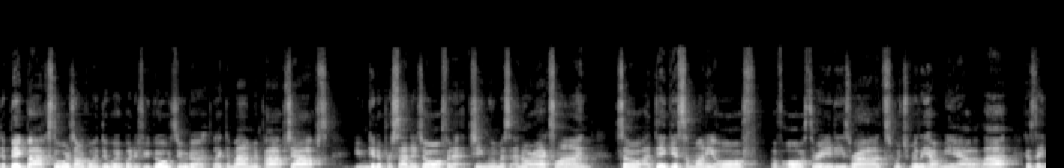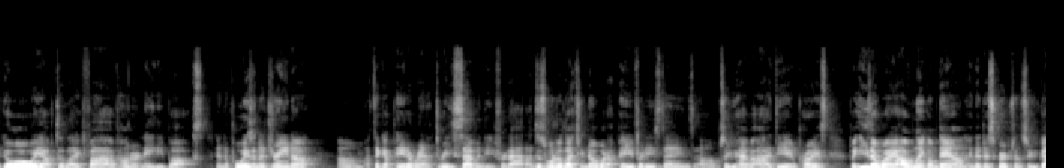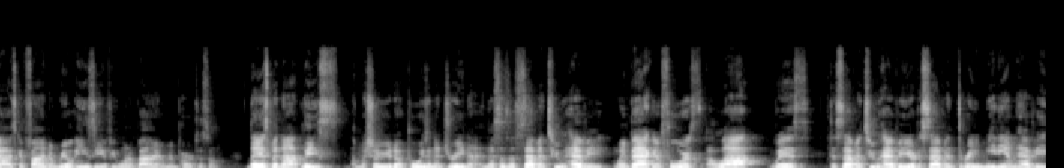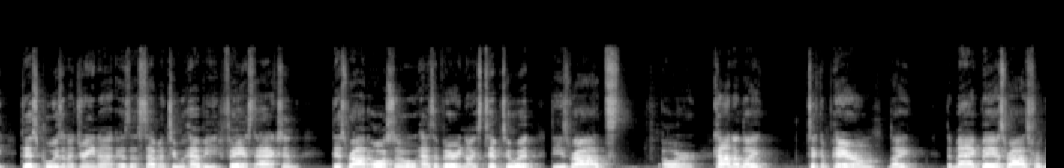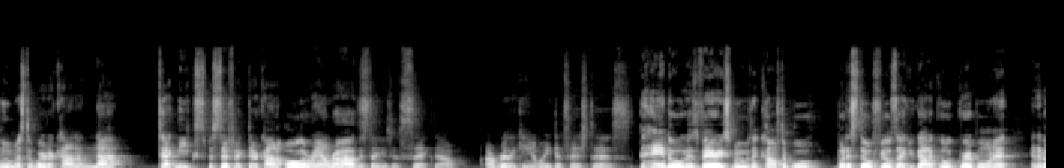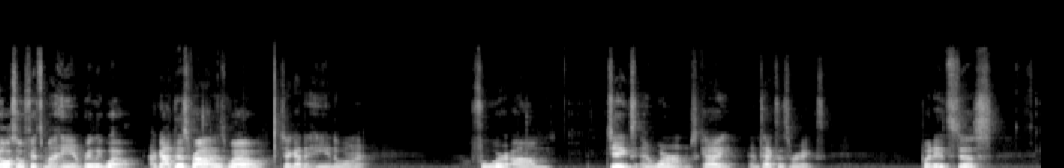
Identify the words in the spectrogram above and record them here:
the big box stores aren't going to do it, but if you go through the like the mom and pop shops, you can get a percentage off of that G Loomis NRX line. So I did get some money off of all three of these rods, which really helped me out a lot because they go all the way up to like 580 bucks. And the Poison Adrena um, I think I paid around 370 for that. I just wanted to let you know what I paid for these things, um, so you have an idea in price. But either way, I'll link them down in the description so you guys can find them real easy if you want to buy them and purchase them. Last but not least, I'm gonna show you the Poison Adrena, and this is a 7.2 heavy. Went back and forth a lot with the 7.2 heavy or the 7.3 medium heavy. This Poison Adrena is a 7.2 heavy fast action this rod also has a very nice tip to it. These rods are kind of like to compare them like the Mag Bass rods for Loomis to where they're kind of not technique specific. They're kind of all around rods. This thing is just sick though. I really can't wait to fish this. The handle is very smooth and comfortable, but it still feels like you got a good grip on it, and it also fits my hand really well. I got this rod as well. Check out the handle on it for um, jigs and worms, okay, and Texas rigs. But it's just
